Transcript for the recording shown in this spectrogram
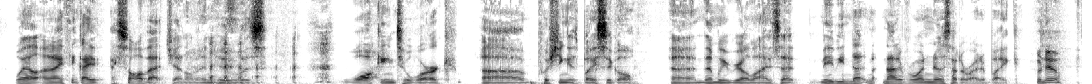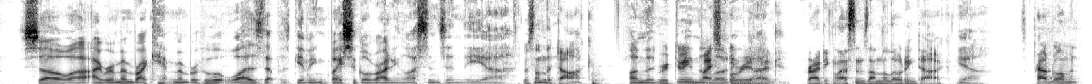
well, and I think I, I, saw that gentleman who was walking to work, uh, pushing his bicycle. And then we realized that maybe not, not everyone knows how to ride a bike. Who knew? So uh, I remember, I can't remember who it was that was giving bicycle riding lessons in the. Uh, it was on the dock. On the we are doing bicycle riding, riding lessons on the loading dock. Yeah, it's a proud moment.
